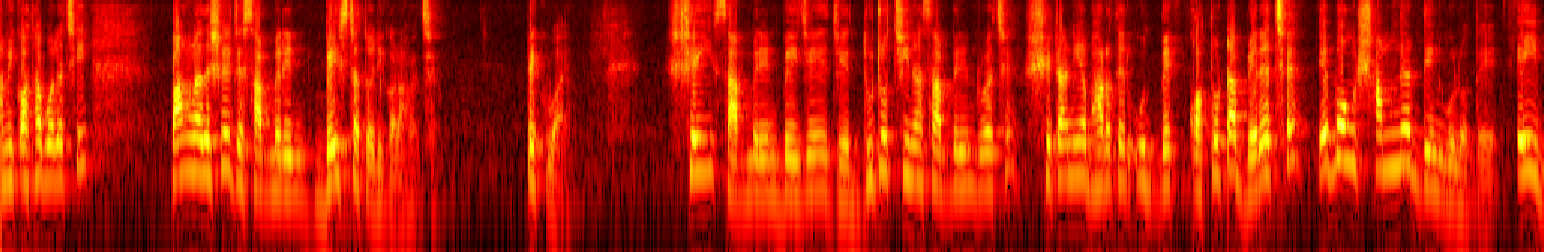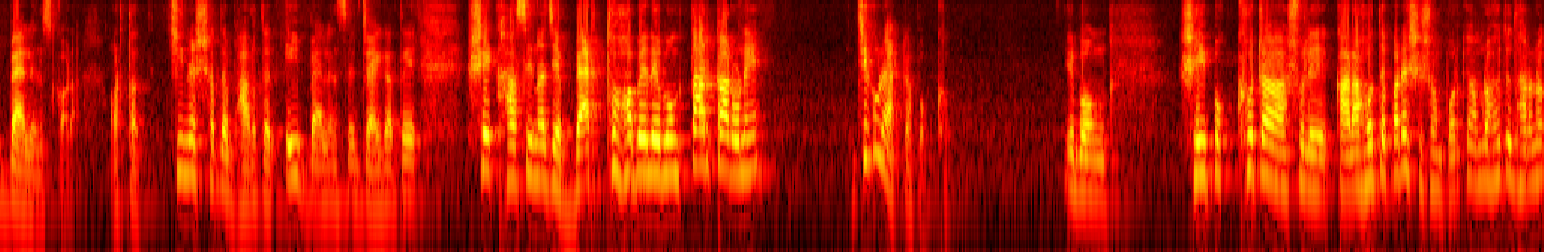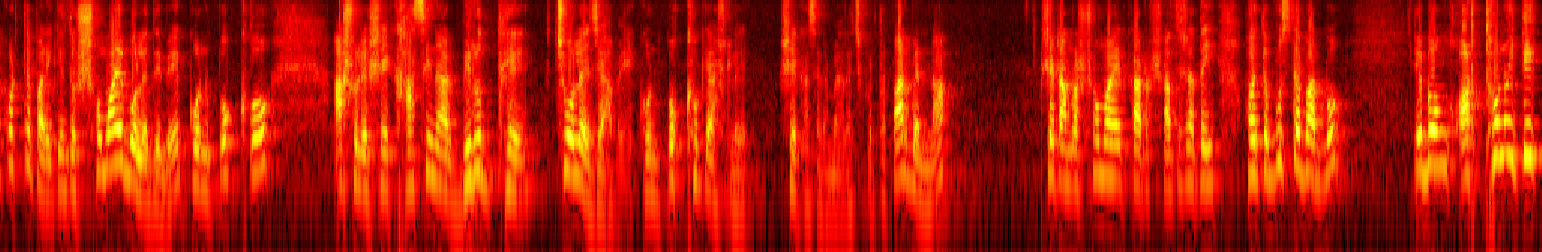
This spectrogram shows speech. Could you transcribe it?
আমি কথা বলেছি বাংলাদেশে যে সাবমেরিন বেসটা তৈরি করা হয়েছে, পেকুয়ায়। সেই সাবমেরিন বেজে যে দুটো চীনা সাবমেরিন রয়েছে, সেটা নিয়ে ভারতের উদ্বেগ কতটা বেড়েছে এবং সামনের দিনগুলোতে এই ব্যালেন্স করা? অর্থাৎ চীনের সাথে ভারতের এই ব্যালেন্সের জায়গাতে শেখ হাসিনা যে ব্যর্থ হবেন এবং তার কারণে যে কোনো একটা পক্ষ। এবং সেই পক্ষটা আসলে কারা হতে পারে সে সম্পর্কে আমরা হয়তো ধারণা করতে পারি, কিন্তু সময় বলে দেবে কোন পক্ষ আসলে শেখ হাসিনার বিরুদ্ধে চলে যাবে, কোন পক্ষকে আসলে শেখ হাসিনা ম্যানেজ করতে পারবেন না। সেটা আমরা সময়ের কার সাথে সাথেই হয়তো বুঝতে পারব। এবং অর্থনৈতিক,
